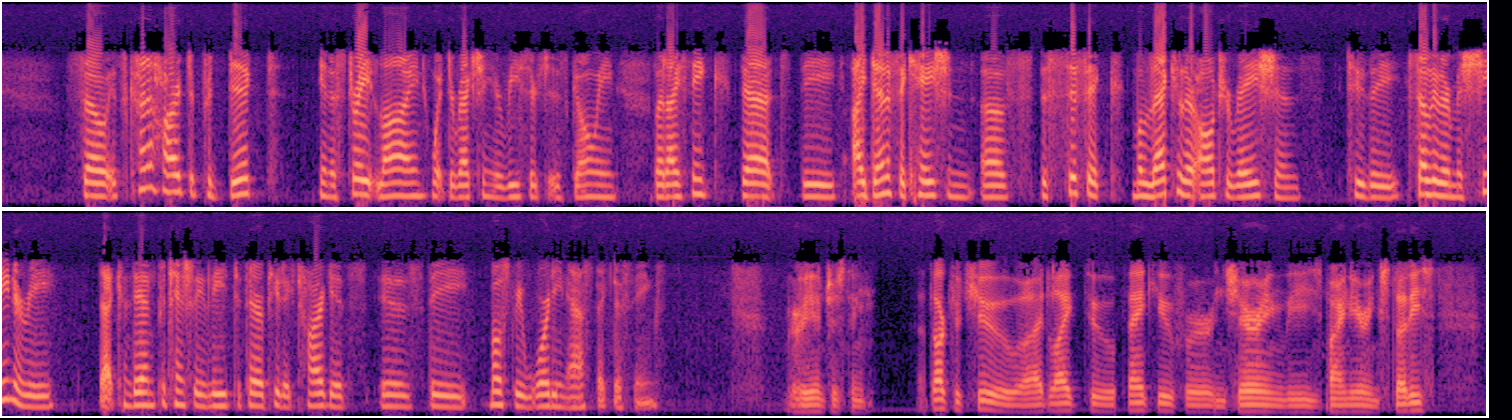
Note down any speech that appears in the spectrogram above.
So it's kind of hard to predict in a straight line what direction your research is going, but I think that the identification of specific molecular alterations to the cellular machinery that can then potentially lead to therapeutic targets is the most rewarding aspect of things. Very interesting. Dr. Chu, I'd like to thank you for sharing these pioneering studies.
